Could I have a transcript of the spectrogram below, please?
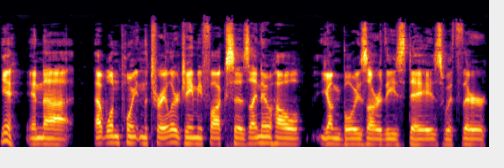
Yeah, and uh, at one point in the trailer, Jamie Foxx says, "I know how young boys are these days with their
